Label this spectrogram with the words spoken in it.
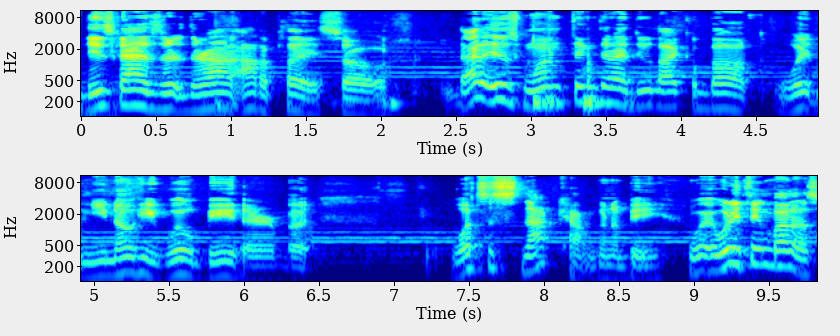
these guys are they're out out of place. So that is one thing that I do like about Witten. You know he will be there, but what's the snap count going to be? What, what, do you think about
